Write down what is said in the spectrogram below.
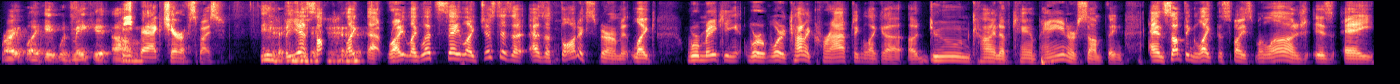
right? Like it would make it um, Beanbag chair of spice. yeah, But yeah, something like that, right? Like let's say like just as a as a thought experiment, like we're making we're we're kind of crafting like a, a Dune kind of campaign or something. And something like the Spice Melange is a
